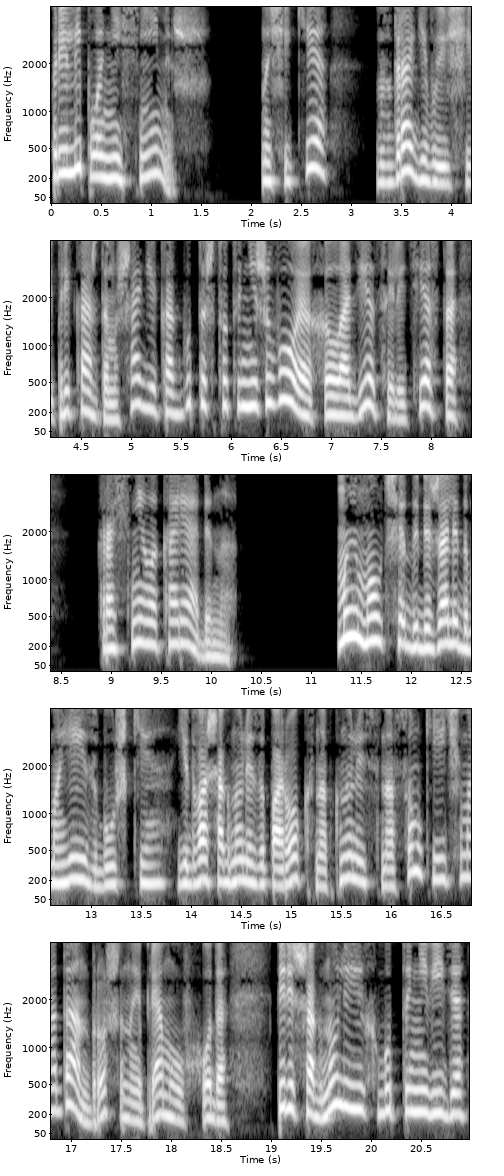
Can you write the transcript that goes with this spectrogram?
Прилипло не снимешь». На щеке, вздрагивающей при каждом шаге, как будто что-то неживое, холодец или тесто, краснела корябина. Мы молча добежали до моей избушки, едва шагнули за порог, наткнулись на сумки и чемодан, брошенные прямо у входа, перешагнули их, будто не видя,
